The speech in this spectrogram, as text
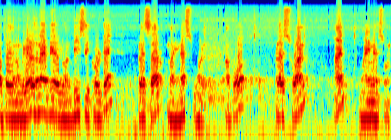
அப்போ இது நம்ம எழுதுனா எப்படி இருக்கும் d is equal to plus or minus 1 அப்போ plus 1 and minus 1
